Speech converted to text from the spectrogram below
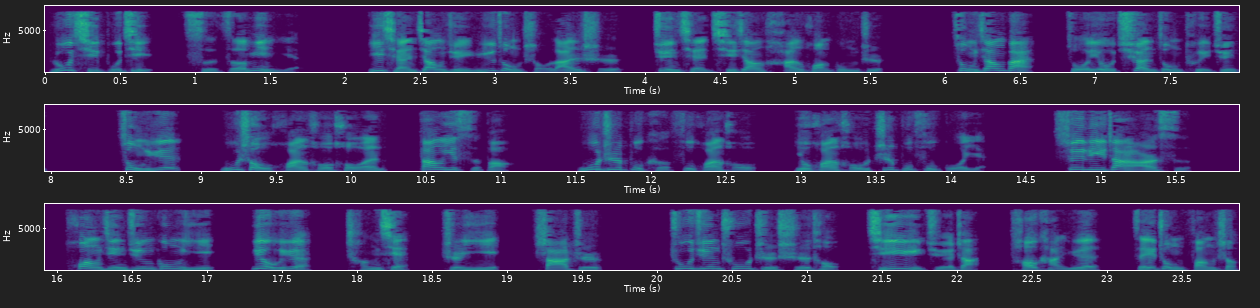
如其不济，此则命也。”以遣将军于纵守兰石，郡遣其将韩晃攻之。纵将败，左右劝纵退军。纵曰：“吾受桓侯厚恩，当以死报。吾之不可复桓侯，由桓侯之不复国也。虽力战而死。”晃进军攻夷，六月成县，执夷，杀之。诸军出至石头，急欲决战。陶侃曰：“贼众方盛，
